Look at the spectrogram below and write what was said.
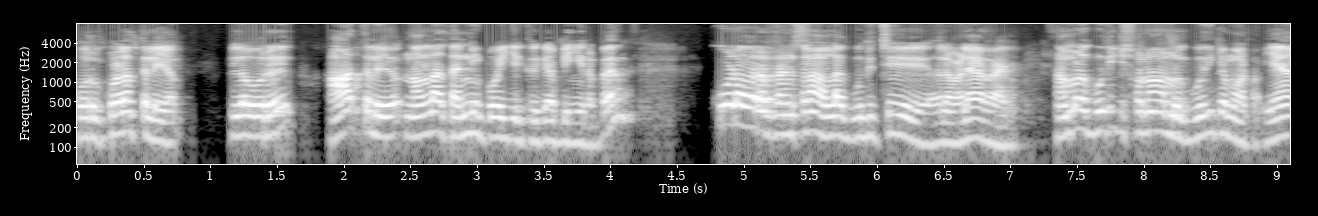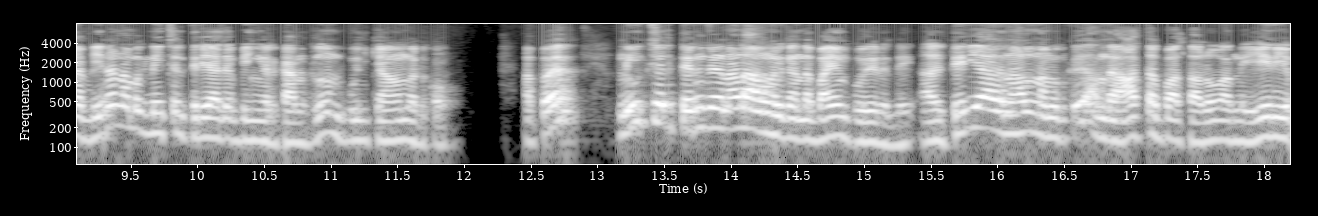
ஒரு குளத்துலையோ இல்லை ஒரு ஆற்றுலையோ நல்லா தண்ணி போய்கிட்டு இருக்கு அப்படிங்கிறப்ப கூட வர ஃப்ரெண்ட்ஸ்லாம் நல்லா குதிச்சு அதில் விளையாடுறாங்க. நம்மளை குதிக்க சொன்னால் நம்மளுக்கு குதிக்க மாட்டோம். ஏன் அப்படின்னா நமக்கு நீச்சல் தெரியாது அப்படிங்கிற காரணத்தில் நம்ம குதிக்காமல் இருக்கோம். அப்போ நீச்சல் தெரிஞ்சதுனால அவங்களுக்கு அந்த பயம் போயிடுது அது தெரியாதனால நமக்கு அந்த ஆற்றை பார்த்தாலோ அந்த ஏரியை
